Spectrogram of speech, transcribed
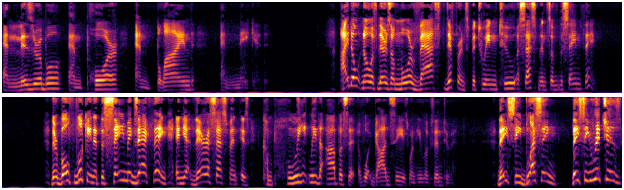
and miserable and poor and blind and naked. I don't know if there's a more vast difference between two assessments of the same thing. They're both looking at the same exact thing, and yet their assessment is completely the opposite of what God sees when He looks into it. They see blessing, they see riches,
